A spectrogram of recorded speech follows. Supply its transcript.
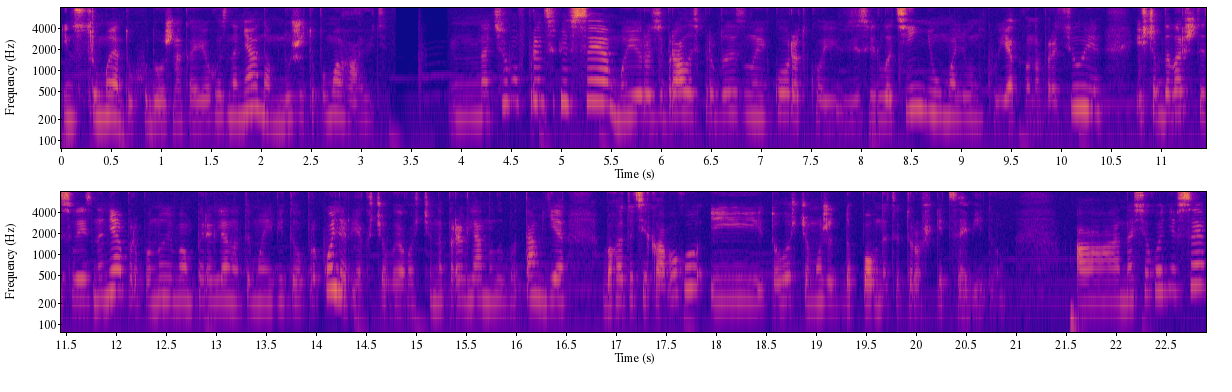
інструмент у художника, і його знання нам дуже допомагають. На цьому, в принципі, все. Ми розібрались приблизно і коротко зі світлотінню у малюнку, як вона працює. І щоб довершити свої знання, пропоную вам переглянути моє відео про колір, якщо ви його ще не переглянули, бо там є багато цікавого і того, що може доповнити трошки це відео. А на сьогодні все.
